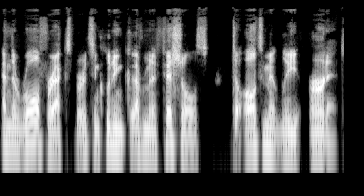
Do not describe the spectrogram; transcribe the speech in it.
and the role for experts, including government officials, to ultimately earn it?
